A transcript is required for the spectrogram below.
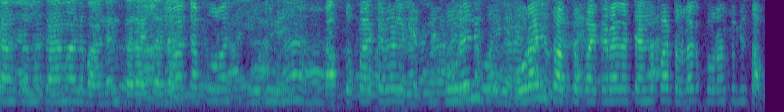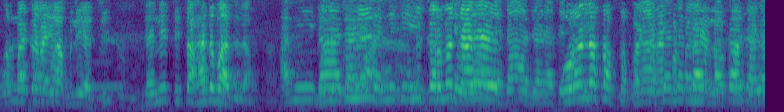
आमचं मत आहे, आम्हाला भांडण करायचं नाही पोरांची पोरीने साफसफाई करायला घेतली पोरांनी पोरांनी साफसफाई करायला त्यांना पाठवलं की पोरांनी तुम्ही साफसफाई करायची आपली याची त्यांनी तिचा हात बांधला आम्ही दहा म्हणजे तुम्ही- हजाराचा निधी तुम्ही कर्मचारी ठेवला आहेत. होता, दहा हजाराचा पोरांना निधी. साफसफाई पुन्हा करायला पटकन काय त्या झाला,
